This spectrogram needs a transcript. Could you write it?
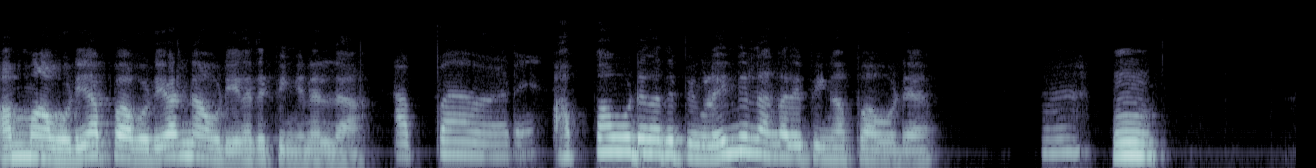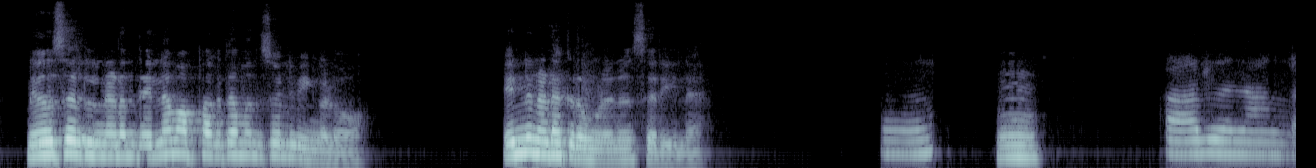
அம்மாவோடைய அப்பாவோடைய அண்ணாவோடைய கதைப்பீங்க நல்லா? அப்பாவோட. அப்பாவோட கதைப்பீங்களோ? என்னெல்லாம் கதைப்பீங்க அப்பாவோட? ம், ம். நர்சரியில் நடந்த எல்லாம் அப்பாவுக்கு தான் வந்து சொல்லுவீங்களோ? என்ன நடக்குறவங்கள நர்சரியில்? ம், ம் ஆடுனாங்க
